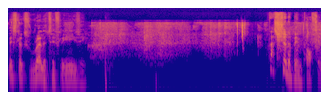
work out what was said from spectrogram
This looks relatively easy. That should have been potted.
